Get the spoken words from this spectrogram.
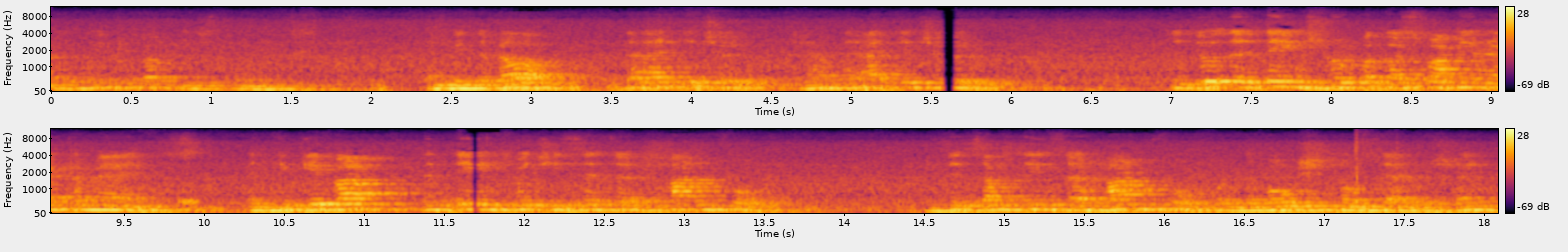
to think about these things. And we develop the attitude, to have the attitude to do the things Rupa Goswami recommends and to give up the things which he says are harmful. He says some things are harmful for devotional service, right?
